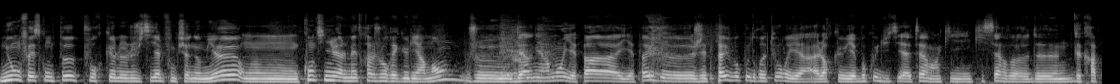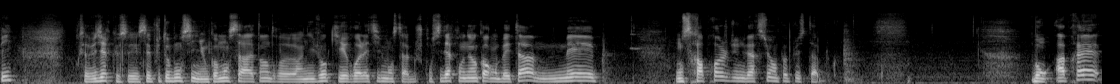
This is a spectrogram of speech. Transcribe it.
Nous, on fait ce qu'on peut pour que le logiciel fonctionne au mieux. On continue à le mettre à jour régulièrement. Dernièrement, il a, pas, a pas eu de, beaucoup de retours, alors qu'il y a beaucoup d'utilisateurs hein, qui, servent de, de Crappy. ça veut dire que c'est plutôt bon signe. On commence à atteindre un niveau qui est relativement stable. Je considère qu'on est encore en bêta, mais on se rapproche d'une version un peu plus stable. Bon, après,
